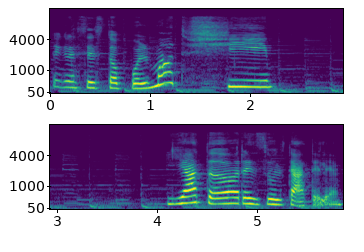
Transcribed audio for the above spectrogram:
Degresez topul mat și iată rezultatele.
